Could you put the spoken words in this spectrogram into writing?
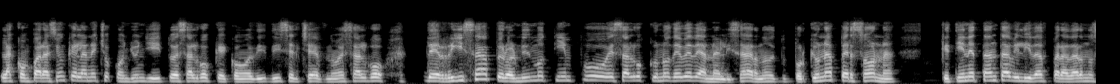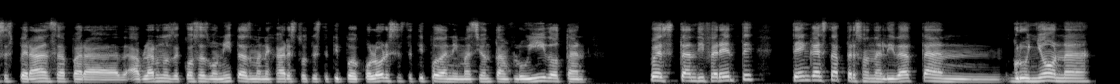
La comparación que le han hecho con Junji Ito es algo que, como dice el chef, ¿no? Es algo de risa, pero al mismo tiempo es algo que uno debe de analizar, ¿no? Porque una persona que tiene tanta habilidad para darnos esperanza, para hablarnos de cosas bonitas, manejar esto, este tipo de colores, este tipo de animación tan fluido, tan, pues tan diferente, tenga esta personalidad tan gruñona,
